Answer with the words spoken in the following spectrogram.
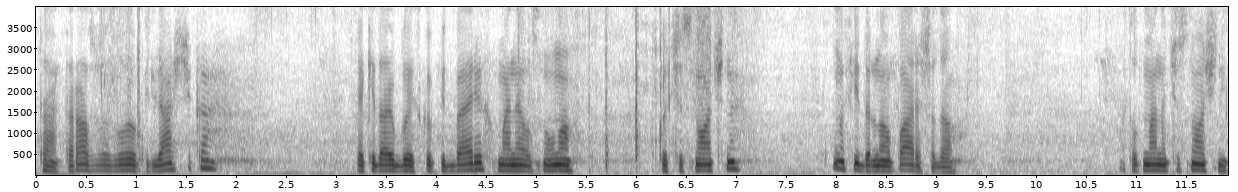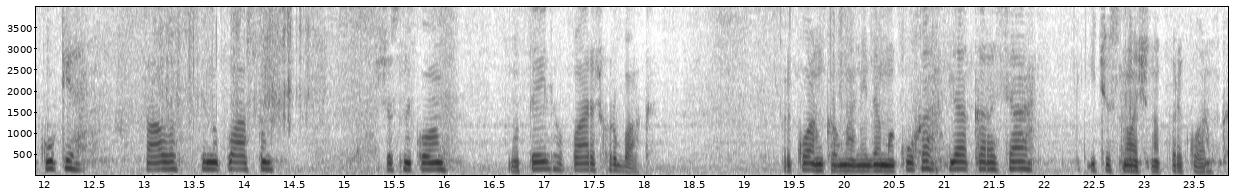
Так, Тарас вже зловив підлящика. Я кидаю близько під берег. У мене основно чесночне. Ну, фідер на опариша дав. А тут в мене чесночні куки, сало з пінопластом з чесником, мотиль, опариш, хробак. Прикормка в мене йде макуха для карася і чесночна прикормка.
